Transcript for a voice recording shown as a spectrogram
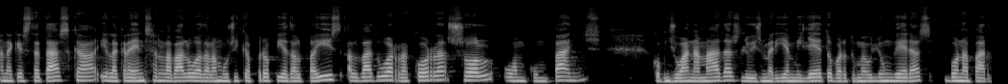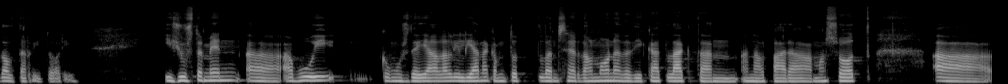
en aquesta tasca i la creença en la vàlua de la música pròpia del país el va dur a recórrer sol o amb companys com Joan Amades, Lluís Maria Millet o Bartomeu Llongueres, bona part del territori. I justament eh, avui, com us deia la Liliana, que amb tot l'encert del món ha dedicat l'acte en, en el pare Massot, eh,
